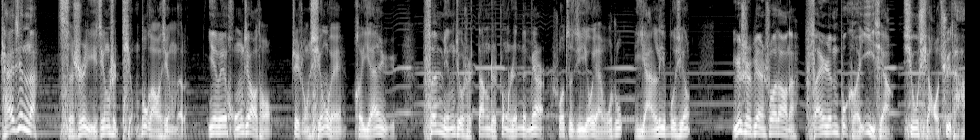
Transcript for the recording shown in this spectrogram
柴进呢此时已经是挺不高兴的了，因为洪教头这种行为和言语，分明就是当着众人的面说自己有眼无珠，眼力不行。于是便说道：“呢，凡人不可异象，休小觑他。”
